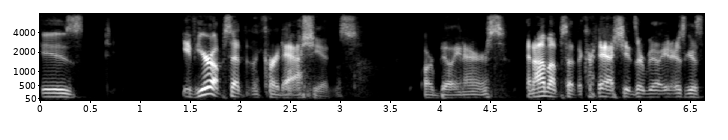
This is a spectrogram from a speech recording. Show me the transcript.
Is if you're upset that the Kardashians are billionaires, and I'm upset the Kardashians are billionaires because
